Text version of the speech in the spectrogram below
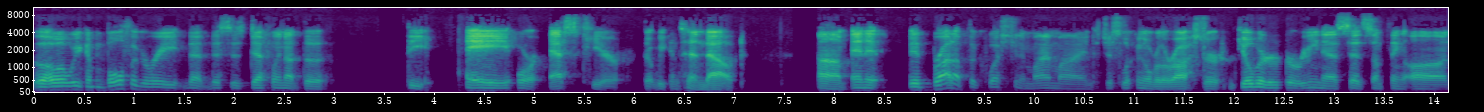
well, we can both agree that this is definitely not the the A or S tier that we can send out. Um, and it it brought up the question in my mind, just looking over the roster. Gilbert Arenas said something on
